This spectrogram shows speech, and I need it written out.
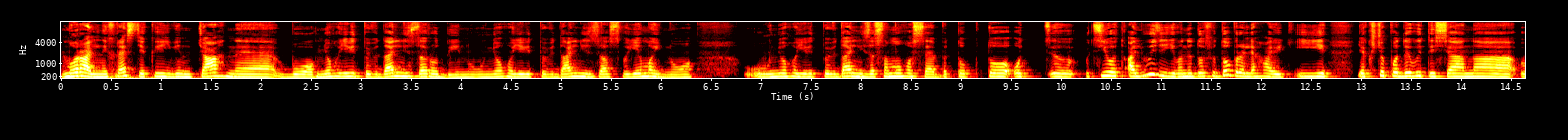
моральний хрест, який він тягне, бо в нього є відповідальність за родину, у нього є відповідальність за своє майно, у нього є відповідальність за самого себе. Тобто, от е, ці от алюзії вони дуже добре лягають. І якщо подивитися на е,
